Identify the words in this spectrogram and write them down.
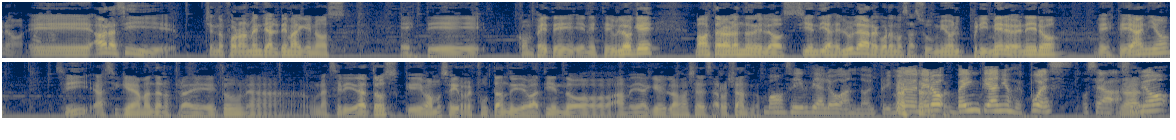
Bueno, eh, ahora sí, yendo formalmente al tema que nos este, compete en este bloque, vamos a estar hablando de los 100 días de Lula. Recordemos, asumió el primero de enero de este año. ¿sí? Así que Amanda nos trae toda una, una serie de datos que vamos a ir refutando y debatiendo a medida que las vaya desarrollando. Vamos a ir dialogando. El primero de enero, 20 años después, o sea, Claro. asumió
